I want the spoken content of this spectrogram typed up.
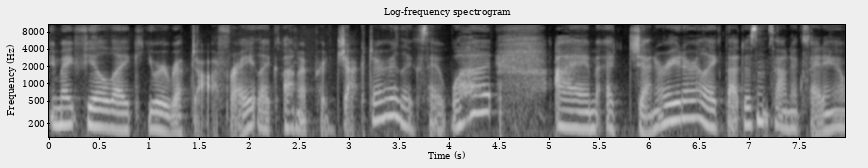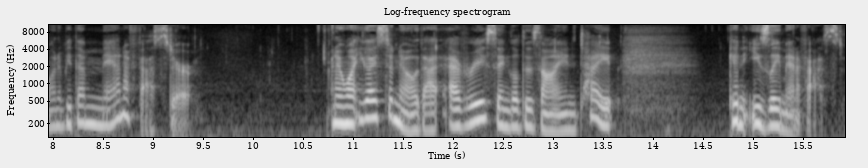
you might feel like you were ripped off, right? Like, I'm a projector. Like, say, what? I'm a generator. Like, that doesn't sound exciting. I want to be the manifester. And I want you guys to know that every single design type can easily manifest.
